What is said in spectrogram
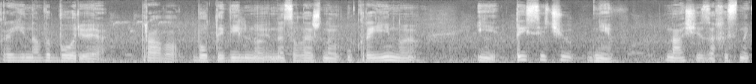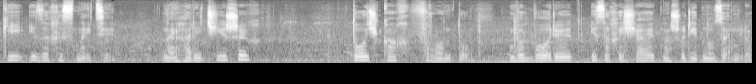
країна виборює право бути вільною незалежною Україною, і тисячу днів наші захисники і захисниці найгарячіших точках фронту виборюють і захищають нашу рідну землю.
